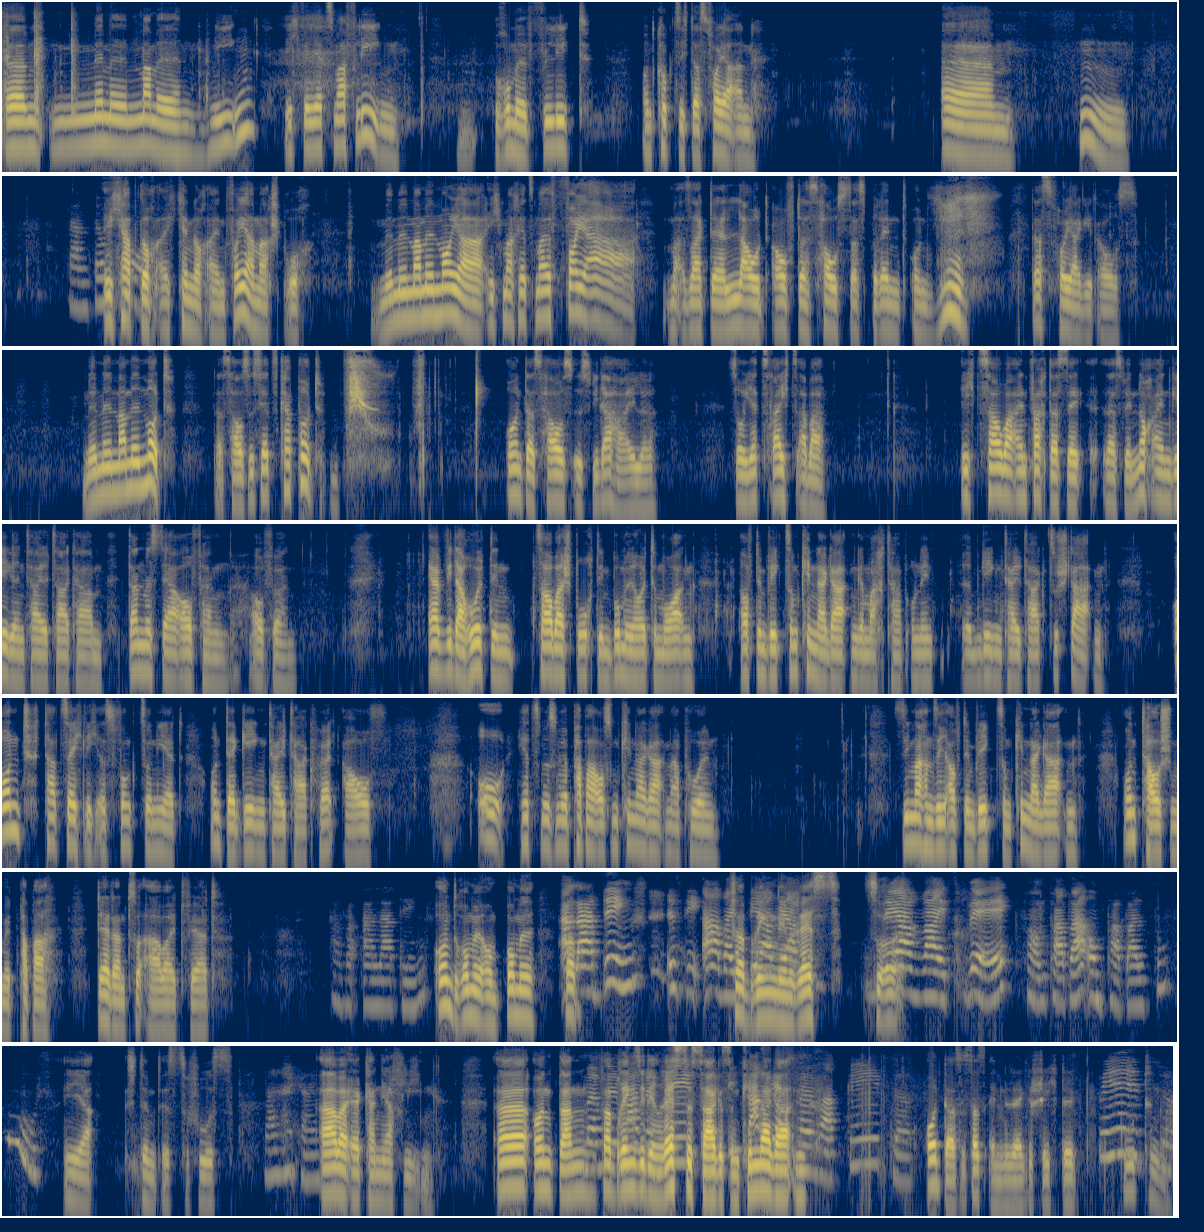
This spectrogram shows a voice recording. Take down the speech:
Ähm, Mimmel, Mammel, Miegen. Ich will jetzt mal fliegen. Rummel fliegt und guckt sich das Feuer an. Ähm, hm. Ich hab doch, ich kenne doch einen Feuermachspruch. Mimmel, Mammel, Mäuer, ich mach jetzt mal Feuer, sagt er laut auf das Haus, das brennt und wuff, das Feuer geht aus. Mimmel, Mammel, Mutt, das Haus ist jetzt kaputt. Und das Haus ist wieder heile. So, jetzt reicht's aber. Ich zauber einfach, dass, der, dass wir noch einen Gegenteiltag haben. Dann müsste er aufhören. aufhören. Er wiederholt den Zauberspruch, den Bummel heute Morgen auf dem Weg zum Kindergarten gemacht habe, um den äh, Gegenteiltag zu starten. Und tatsächlich, es funktioniert. Und der Gegenteiltag hört auf. Oh, jetzt müssen wir Papa aus dem Kindergarten abholen. Sie machen sich auf den Weg zum Kindergarten und tauschen mit Papa, der dann zur Arbeit fährt. Allerdings. Und Rummel und Bummel ver verbringen den Rest zu. sehr weit weg vom Papa und Papa ist zu Fuß. Ja, stimmt, ist zu Fuß. Er Aber er kann ja fliegen. Äh, und dann verbringen sie den Rest des Tages im Kindergarten. Und das ist das Ende der Geschichte. Gute Nacht.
